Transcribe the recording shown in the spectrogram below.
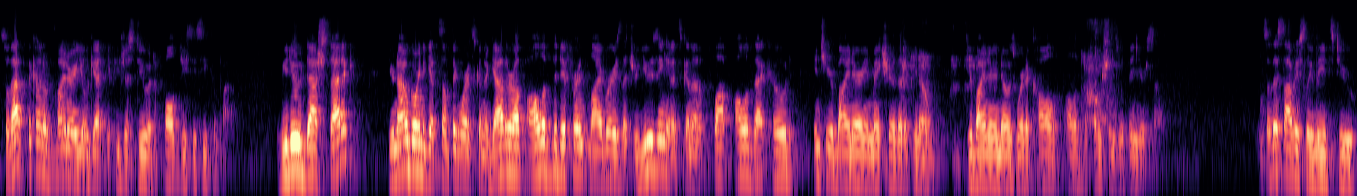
So that's the kind of binary you'll get if you just do a default GCC compile. If you do dash static, you're now going to get something where it's going to gather up all of the different libraries that you're using, and it's going to plop all of that code into your binary and make sure that it, you know, your binary knows where to call all of the functions within yourself. And so this obviously leads to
